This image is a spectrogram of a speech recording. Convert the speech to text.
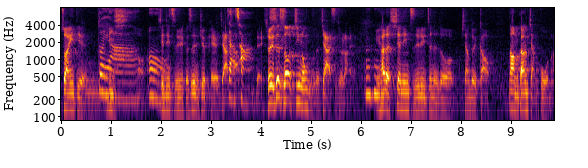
赚一点利息啊哦，嗯现金值率，可是你却赔了价差，对，所以这时候金融股的价值就来了，嗯因为它的现金值率真的都相对高。那我们刚刚讲过嘛，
